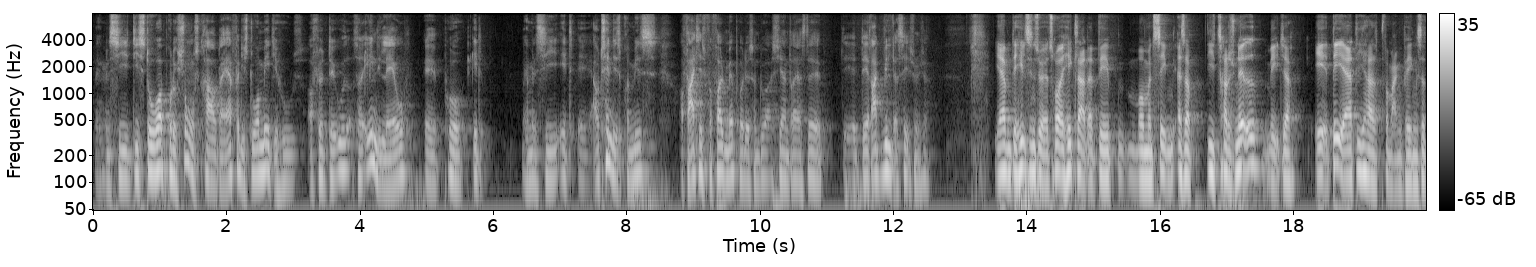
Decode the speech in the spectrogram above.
hvad kan man sige, de store produktionskrav, der er for de store mediehus, og flytte det ud, og så egentlig lave øh, på et, hvad kan man sige, et øh, autentisk præmis, og faktisk få folk med på det, som du også siger, Andreas. Det, det, det er ret vildt at se, synes jeg. Ja, men det er helt sindssygt. Jeg tror helt klart, at det må man se. Altså, de traditionelle medier, eh, DR, det er, de har for mange penge, så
